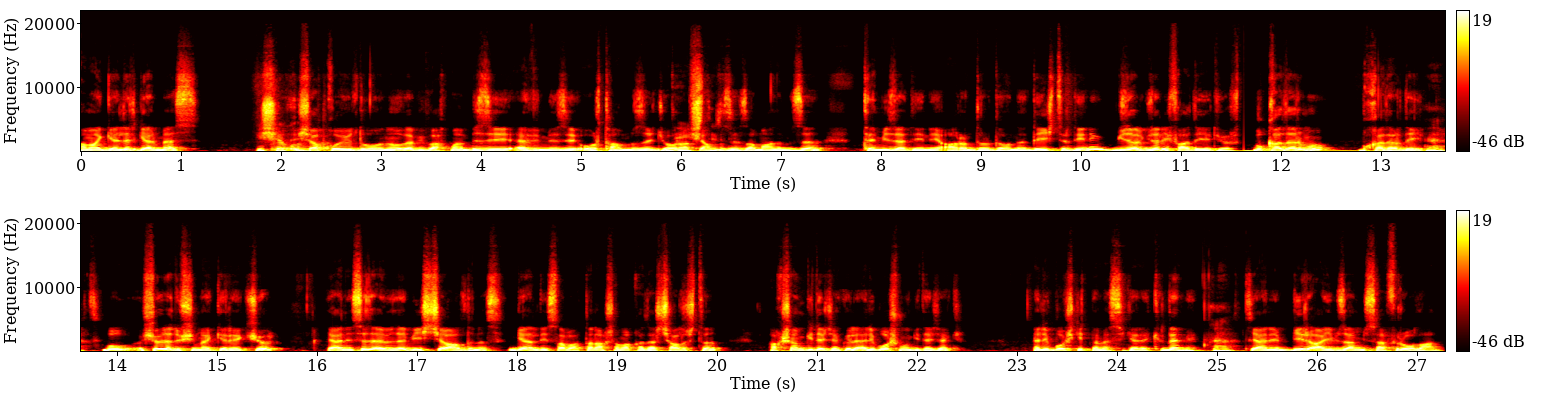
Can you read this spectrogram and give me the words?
ama gelir gelmez İşe işe koyulduğunu ve bir bakma bizi, evimizi, ortamımızı, coğrafyamızı, zamanımızı temizlediğini, arındırdığını, değiştirdiğini güzel güzel ifade ediyor. Bu kadar mı? Bu kadar değil. Evet. Bu şöyle düşünmek gerekiyor. Yani siz evinde bir işçi aldınız. Geldi sabahtan akşama kadar çalıştı. Akşam gidecek. Öyle eli boş mu gidecek? Eli boş gitmemesi gerekir değil mi? Evet. Yani bir ay bize misafir olan,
